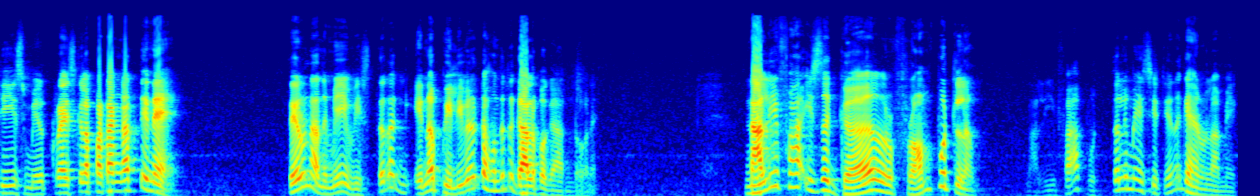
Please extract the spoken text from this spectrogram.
is milk rice කියලා පටන් ගත්තේ නෑ. තේරුණාද මේ විස්තර එන පිළිවෙලට හොඳට ගලප ගන්න ඕනේ. Nalifa is a girl from Putlam. Nalifa පුත්තලමේ සිටින ගැහැණු ළමයෙක්.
